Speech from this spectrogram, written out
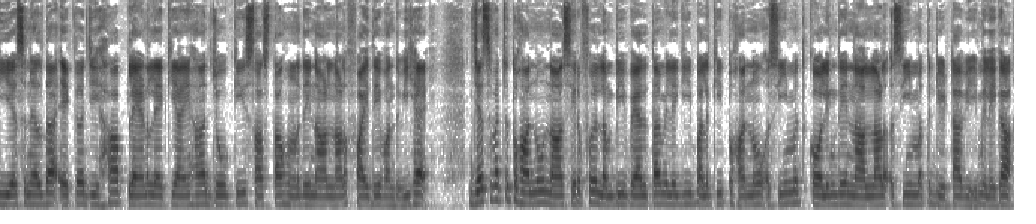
BSNL ਦਾ ਇੱਕ ਅਜਿਹਾ ਪਲਾਨ ਲੈ ਕੇ ਆਏ ਹਾਂ ਜੋ ਕਿ ਸਸਤਾ ਹੋਣ ਦੇ ਨਾਲ-ਨਾਲ ਫਾਇਦੇਮੰਦ ਵੀ ਹੈ। ਜਿਸ ਵਿੱਚ ਤੁਹਾਨੂੰ ਨਾ ਸਿਰਫ ਲੰਬੀ ਵੈਧਤਾ ਮਿਲੇਗੀ, ਬਲਕਿ ਤੁਹਾਨੂੰ ਅਸੀਮਿਤ ਕਾਲਿੰਗ ਦੇ ਨਾਲ-ਨਾਲ ਅਸੀਮਿਤ ਡੇਟਾ ਵੀ ਮਿਲੇਗਾ।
